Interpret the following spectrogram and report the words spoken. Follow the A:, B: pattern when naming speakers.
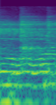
A: Oh.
